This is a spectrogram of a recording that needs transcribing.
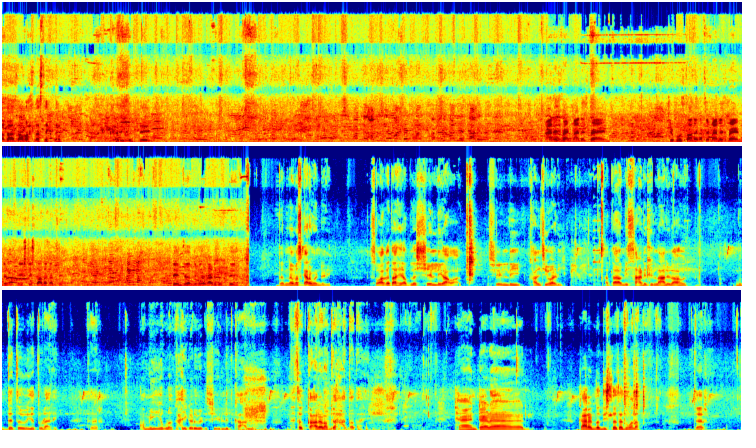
आता जबरदस्त एकदम. खडी दिसते मॅनेजमेंट मॅनेजमेंट चिपळूण स्थानकाचे मॅनेजमेंट एस टी स्थानकाचे डेंजर गाडी सुटते. तर नमस्कार मंडळी. स्वागत आहे आपलं शेल्डी गावात. शेल्डी खालची वाडी आता आम्ही साडेतीनला आलेलो आहोत. मुद्द्याचं येतो डायरेक्ट तर आम्ही एवढं घाई गडबड शेडलीत का आलो? त्याचं कारण आमच्या हातात आहे. ठॅन टॅडॅन. कारण तर दिसलंच आहे तुम्हाला. तर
